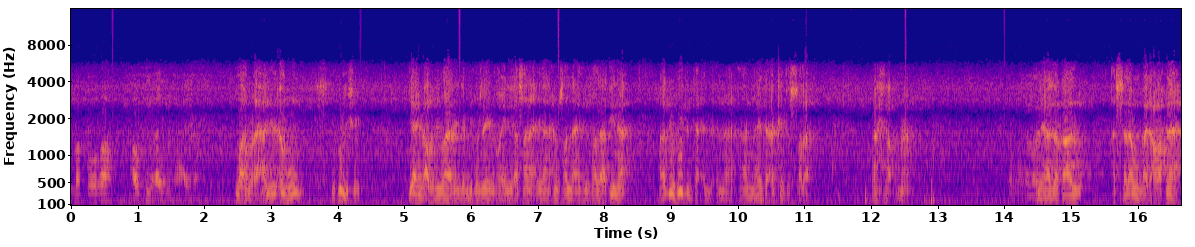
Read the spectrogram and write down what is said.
المفروضة أو في غيرها أيضا؟ ظاهر الاحاديث العموم في كل شيء. جاء في بعض الروايات عند ابن خزيمة وغيره إذا صنع إذا نحن صلى في صلاتنا هذا يفيد أن انه يتأكد في الصلاة أكثر. نعم. ولهذا قالوا السلام قد عرفناه.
